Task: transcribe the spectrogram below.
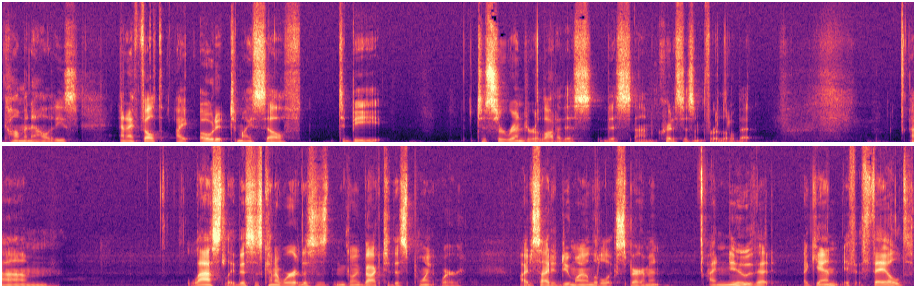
commonalities, and I felt I owed it to myself to be to surrender a lot of this this um, criticism for a little bit. Um, lastly, this is kind of where this is going back to this point where I decided to do my own little experiment. I knew that again, if it failed,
